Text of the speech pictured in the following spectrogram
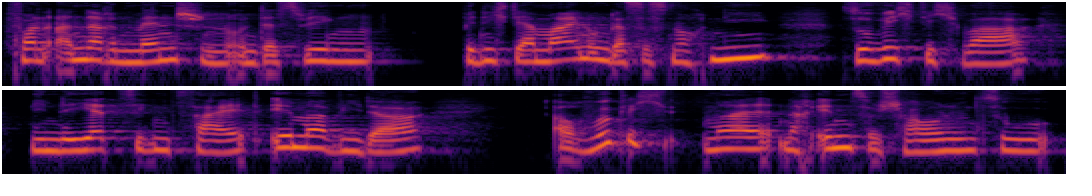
von anderen Menschen und deswegen bin ich der Meinung, dass es noch nie so wichtig war, wie in der jetzigen Zeit immer wieder auch wirklich mal nach innen zu schauen und zu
